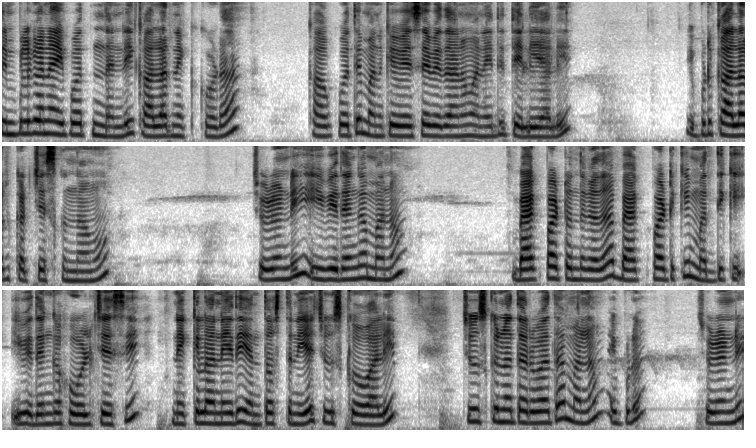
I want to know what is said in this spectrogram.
సింపుల్గానే అయిపోతుందండి కాలర్ నెక్ కూడా. కాకపోతే మనకి వేసే విధానం అనేది తెలియాలి. ఇప్పుడు కాలర్ కట్ చేసుకుందాము. చూడండి ఈ విధంగా మనం బ్యాక్ పార్ట్ ఉంది కదా బ్యాక్ పార్ట్కి మధ్యకి ఈ విధంగా హోల్డ్ చేసి నెక్కులు అనేది ఎంత వస్తున్నాయో చూసుకోవాలి. చూసుకున్న తర్వాత మనం ఇప్పుడు చూడండి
